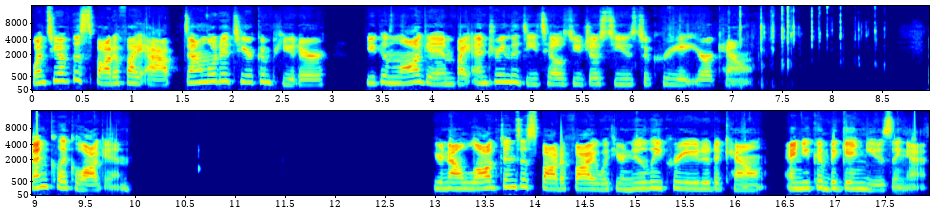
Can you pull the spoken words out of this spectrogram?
Once you have the Spotify app downloaded to your computer, you can log in by entering the details you just used to create your account. Then click Login. You're now logged into Spotify with your newly created account and you can begin using it.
